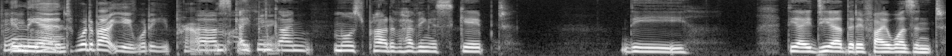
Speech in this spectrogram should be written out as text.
Very in the good. end. What about you? What are you proud of Um, escaping? I think I'm most proud of having escaped the the idea that if I wasn't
